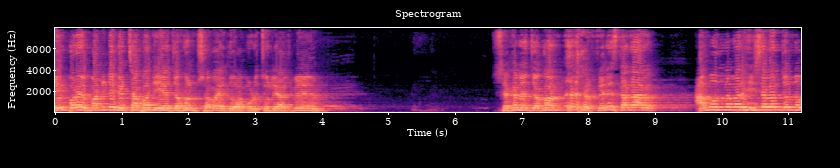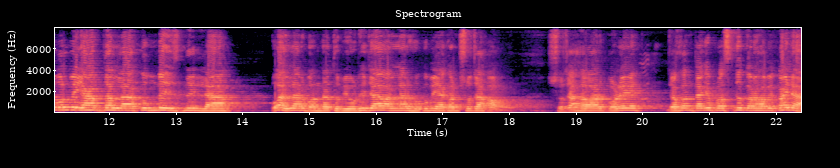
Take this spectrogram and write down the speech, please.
এরপরে মাটিটাকে চাপা দিয়ে যখন সবাই দোয়া পড়ে চলে আসবে, সেখানে যখন ফেরেশতাদার আমল নামার হিসাবের জন্য বলবে আব্দুল্লাহ কুম্বে ইজনিল্লাহ ও আল্লাহর বান্দা, তুমি উঠে যাও, আল্লাহর হুকুমে এখন সোজা হও। সোজা হওয়ার পরে যখন তাকে প্রশ্ন করা হবে, কয়টা?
